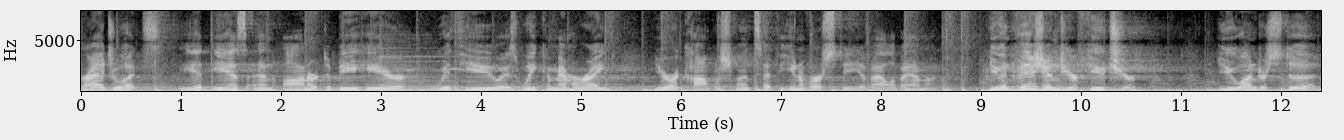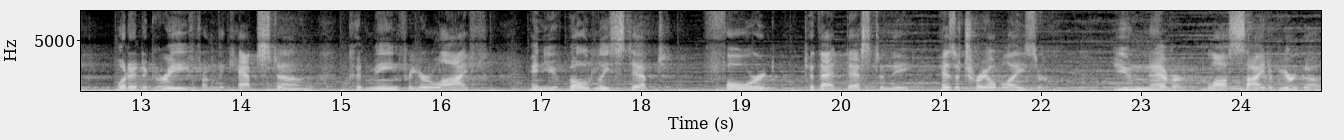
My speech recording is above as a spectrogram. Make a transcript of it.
Graduates, it is an honor to be here with you as we commemorate your accomplishments at the University of Alabama. You envisioned your future. You understood what a degree from the capstone could mean for your life, and you've boldly stepped forward to that destiny as a trailblazer. You never lost sight of your goal,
